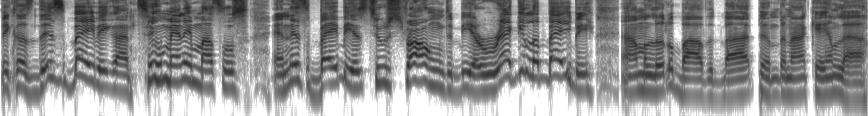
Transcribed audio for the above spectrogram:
because this baby got too many muscles, and this baby is too strong to be a regular baby. I'm a little bothered by it, pimping, I can't lie.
